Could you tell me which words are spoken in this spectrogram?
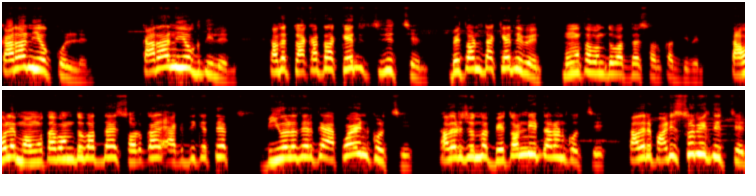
কারা নিয়োগ করলেন? কারা নিয়োগ দিলেন? তাদের টাকাটা কে দিচ্ছেন? বেতনটা কে দেবেন? মমতা বন্দ্যোপাধ্যায় সরকার দিবেন। তাহলে মমতা বন্দ্যোপাধ্যায় সরকার একদিকেতে বিহলদেরকে অ্যাপয়েন্ট করছে, তাদের জন্য বেতন নির্ধারণ করছে, তাদের পারিশ্রমিক দিচ্ছেন,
